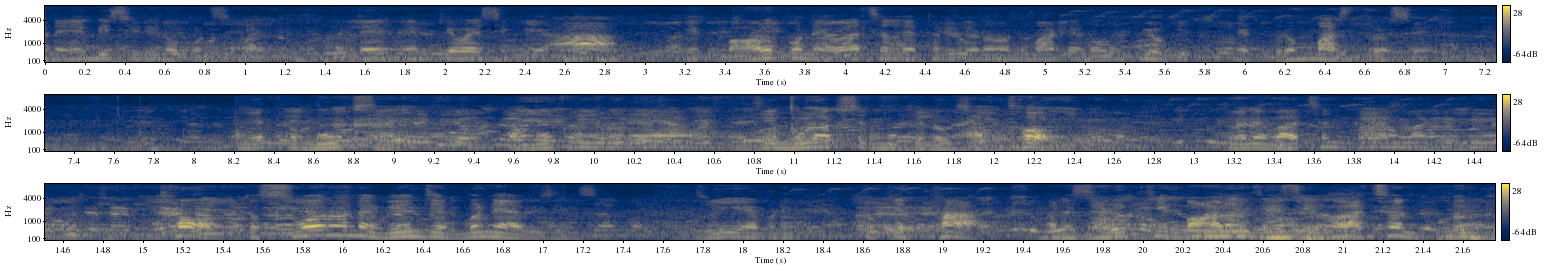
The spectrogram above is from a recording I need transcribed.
અને એબીસીડીનો પણ સમાવેશ. એટલે એમ કહેવાય છે કે આ એક બાળકોને વાંચન લેખન ગણવા માટેનો ઉપયોગી એક બ્રહ્માસ્ત્ર છે. એક બુક છે. આ બુકની અંદર જે મૂળાક્ષર મૂકેલો છે, થ. તો એને વાંચન કરવા માટે કે થ, તો સ્વર અને વ્યંજન બંને આવી જાય છે. જોઈએ આપણે તો કે થા અને ઝડપથી બાળક જે છે વાંચન બંધ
